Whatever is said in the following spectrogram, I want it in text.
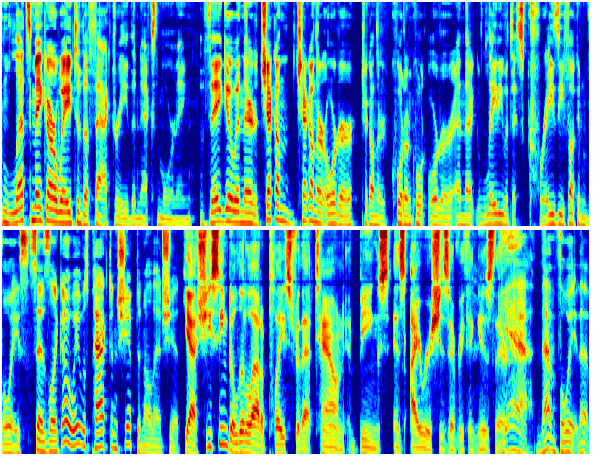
let's make our way to the factory the next morning. They go in there to check on check on their order, check on their quote unquote order, and that lady with this crazy fucking voice says like, "Oh, it was packed and shipped and all that shit." Shit. Yeah, she seemed a little out of place for that town, being as Irish as everything is there. Yeah, that voice that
